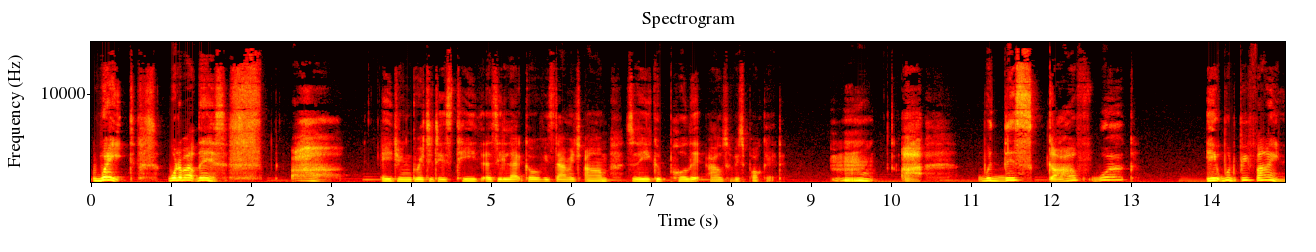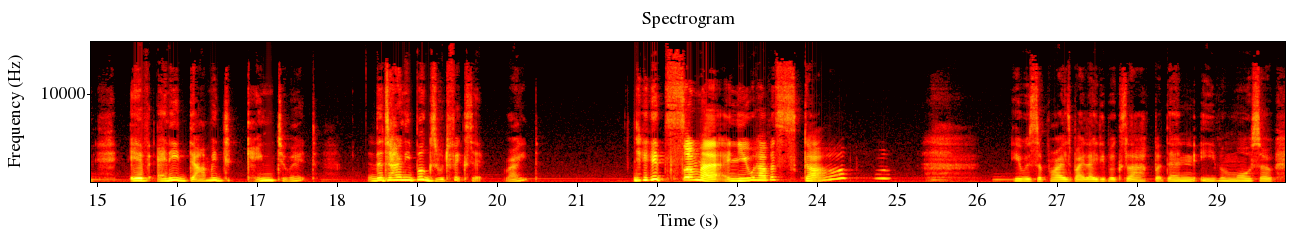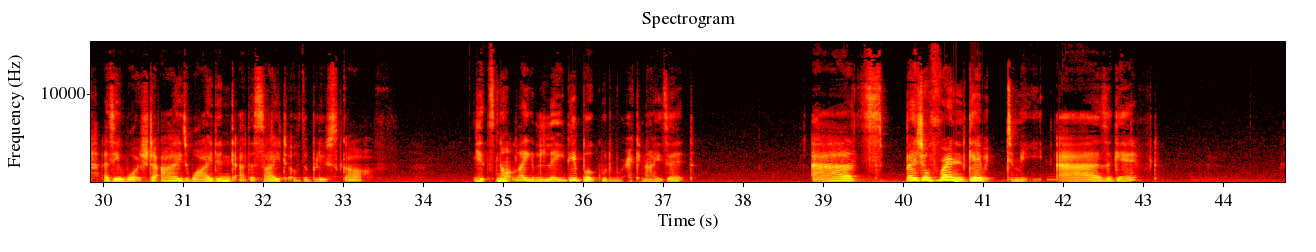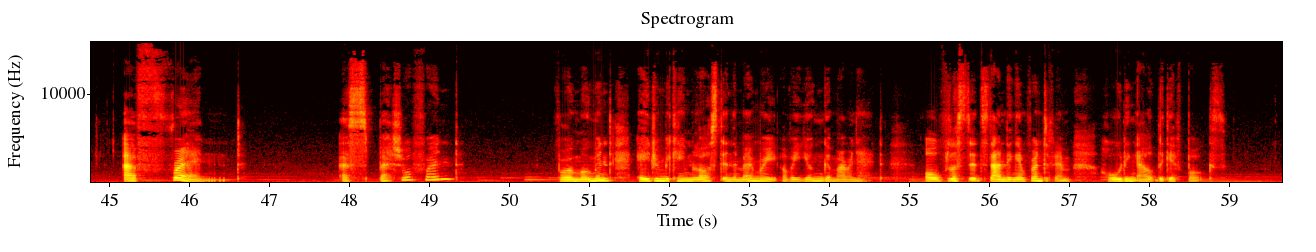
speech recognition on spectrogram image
Wait! What about this? Ah. Adrien gritted his teeth as he let go of his damaged arm so he could pull it out of his pocket. Ah, would this scarf work? It would be fine. If any damage came to it, the tiny bugs would fix it, right? It's summer and you have a scarf? He was surprised by Ladybug's laugh, but then even more so as he watched her eyes widened at the sight of the blue scarf. It's not like Ladybug would recognize it. A special friend gave it to me as a gift. A friend. A special friend? For a moment, Adrien became lost in the memory of a younger Marinette all flustered, standing in front of him, holding out the gift box.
